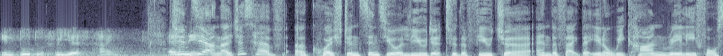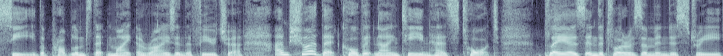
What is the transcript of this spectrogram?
in two to three years' time. Chin Siang, I just have a question since you alluded to the future and the fact that, you know, we can't really foresee the problems that might arise in the future. I'm sure that COVID 19 has taught players in the tourism industry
